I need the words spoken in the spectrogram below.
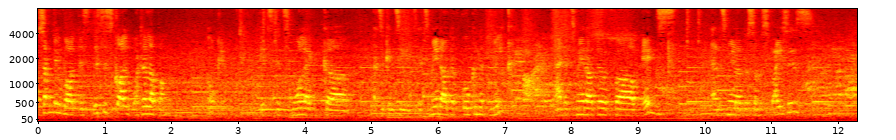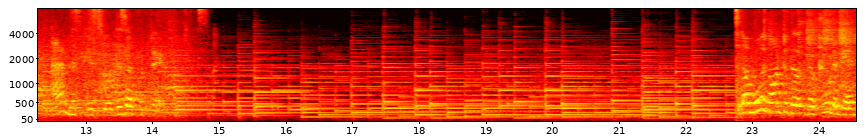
something about this. This is called watalapam. It's it's more like uh, as you can see it's, it's made out of coconut milk and it's made out of uh, eggs and it's made out of some spices and this is your dessert for today. Now moving on to the, the food again,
